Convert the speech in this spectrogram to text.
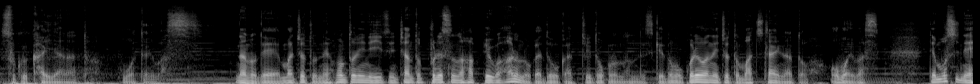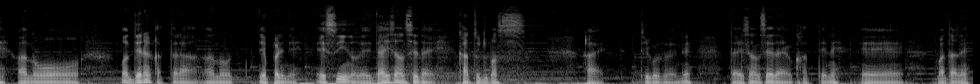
即買いだなと思っておりますなので、まあ、ちょっとね、本当にね、いつにちゃんとプレスの発表があるのかどうかっていうところなんですけども、これはね、ちょっと待ちたいなと思います。で、もしね、あのー、まあ、出なかったら、あの、やっぱりね、SE ので第3世代買っときます。はい。ということでね、第3世代を買ってね、えー、またね、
